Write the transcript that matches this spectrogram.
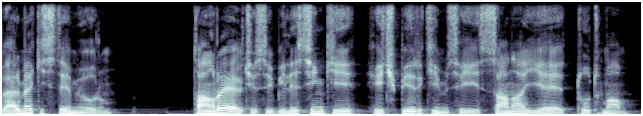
vermek istemiyorum. Tanrı elçisi bilesin ki hiçbir kimseyi sana ye tutmam.''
